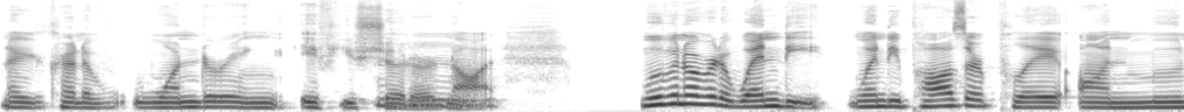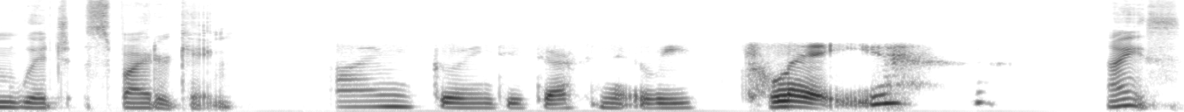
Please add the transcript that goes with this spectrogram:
now you're kind of wondering if you should or Mhm. not. Moving over to Wendy. Wendy, pause or play on Moon Witch Spider King. I'm going to definitely play. Nice.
